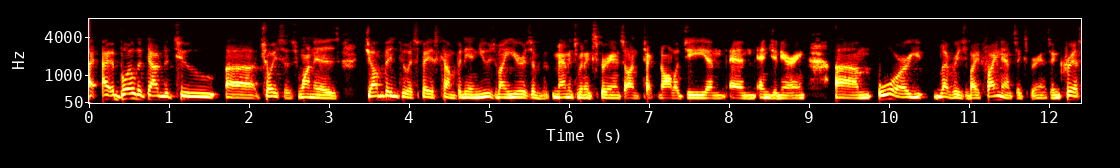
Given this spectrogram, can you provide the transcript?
I, I, boiled it down to two uh, choices. One is jump into a space company and use my years of management experience on technology and, and engineering, um, or leverage my finance experience. And Chris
